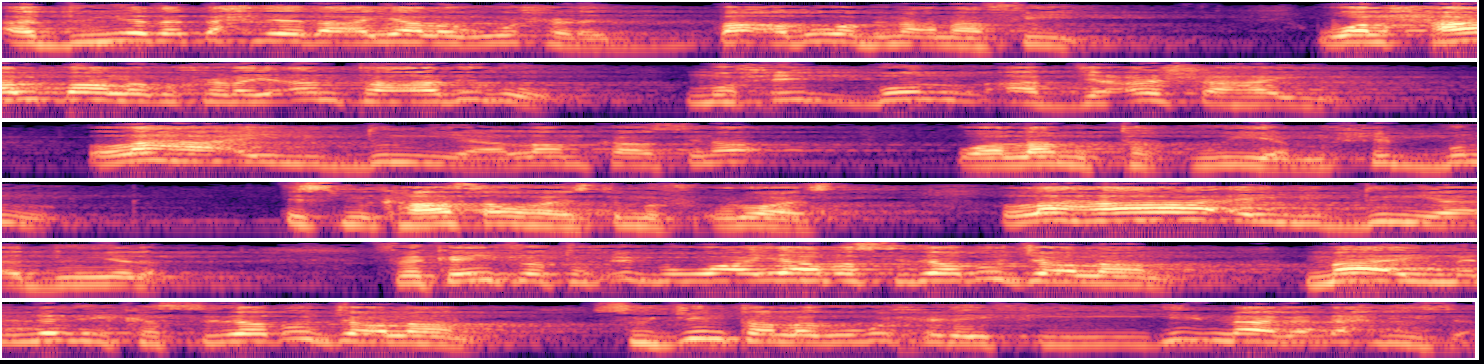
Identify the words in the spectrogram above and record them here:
adduunyada dhexdeeda ayaa lagu xidhay. Badu waa bimacnaa fii walxaal baa lagu xidhay anta adigu muxibun aad jeceshahay. Laha ay lidunya laamkaasina waa laamu taqwiya muxibun ismikaasa uhaysto mafcuul uhaysto lahaa ay lidunya adduunyada. Fakayfa tuxibu waayaaba sideed u jeclaan. Maa ay maladika sideed u jeclaan. Sujinta lagugu xidhay fiihi maaga dhexdiisa.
